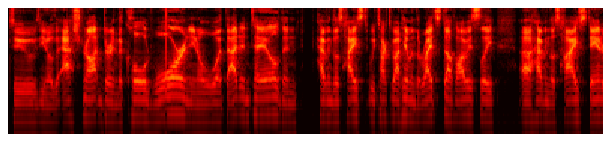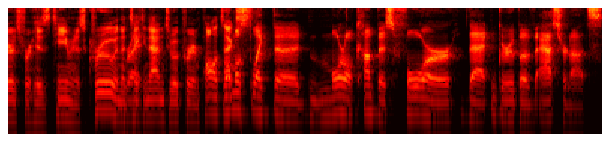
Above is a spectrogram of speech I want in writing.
to you know the astronaut during the Cold War and you know what that entailed and having those heists. we talked about him in the right stuff obviously uh, having those high standards for his team and his crew and then Right. taking that into a career in politics almost like the moral compass for that group of astronauts.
